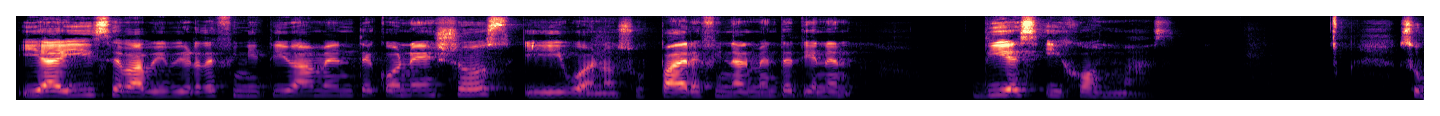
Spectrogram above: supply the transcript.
y ahí se va a vivir definitivamente con ellos y bueno, sus padres finalmente tienen diez hijos más. Su,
